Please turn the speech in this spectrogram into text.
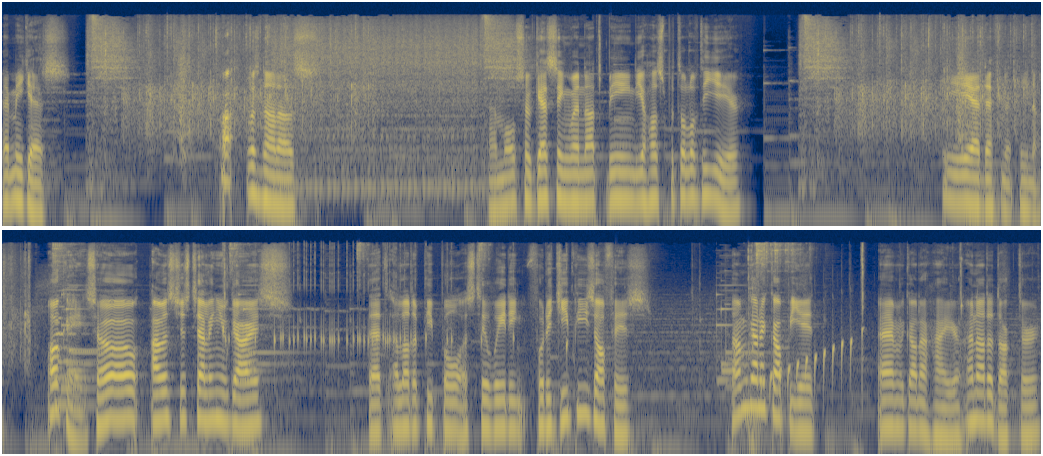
Let me guess. Oh, was not us. I'm also guessing we're not being the hospital of the year. Yeah, definitely not. Okay, so I was just telling you guys that a lot of people are still waiting for the GP's office. So I'm gonna copy it. And we're gonna hire another doctor.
